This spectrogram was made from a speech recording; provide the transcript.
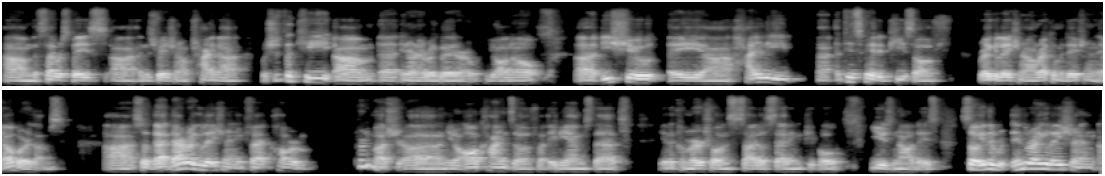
um, the Cyberspace uh, Administration of China, which is the key um, uh, internet regulator, you all know, uh, issued a uh, highly uh, anticipated piece of regulation on recommendation algorithms. Uh, so that, that regulation, in fact, covered pretty much you know all kinds of ADMs that in the commercial and societal setting people use nowadays. So in the in the regulation,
